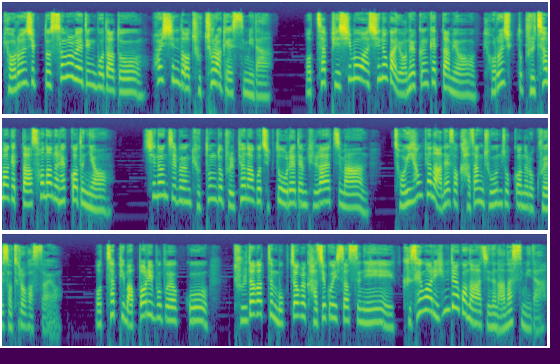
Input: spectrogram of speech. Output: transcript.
결혼식도 스몰 웨딩보다도 훨씬 더 조촐하게 했습니다. 어차피 시모와 신우가 연을 끊겠다며 결혼식도 불참하겠다 선언을 했거든요. 신혼집은 교통도 불편하고 집도 오래된 빌라였지만 저희 형편 안에서 가장 좋은 조건으로 구해서 들어갔어요. 어차피 맞벌이 부부였고 둘 다 같은 목적을 가지고 있었으니 그 생활이 힘들거나 하지는 않았습니다.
